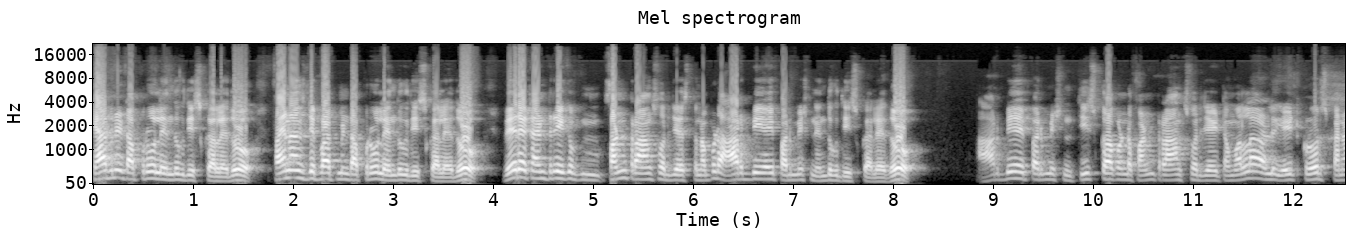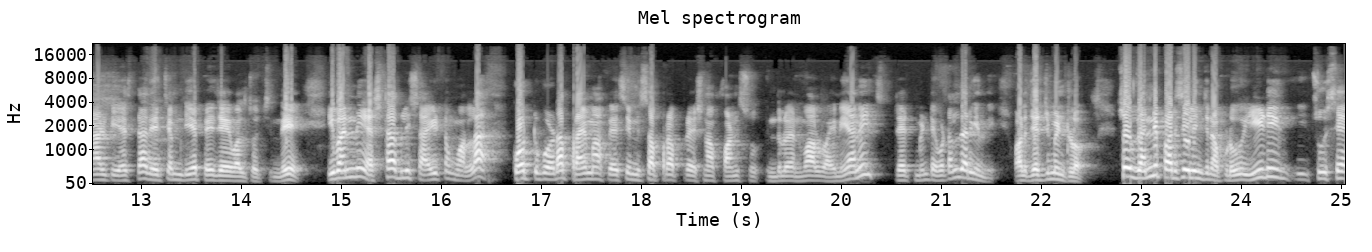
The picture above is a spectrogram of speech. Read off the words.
క్యాబినెట్ అప్రూవల్ ఎందుకు తీసుకోలేదు? ఫైనాన్స్ డిపార్ట్మెంట్ అప్రూవల్ ఎందుకు తీసుకోలేదు? వేరే కంట్రీకి ఫండ్ ట్రాన్స్ఫర్ చేస్తున్నప్పుడు ఆర్బీఐ పర్మిషన్ ఎందుకు తీసుకోలేదు? ఆర్బీఐ పర్మిషన్ తీసుకోకుండా ఫండ్ ట్రాన్స్ఫర్ చేయటం వల్ల వాళ్ళు ఎయిట్ క్రోర్స్ పెనాల్టీ వేస్తే అది హెచ్ఎండిఏ పే చేయవలసి వచ్చింది. ఇవన్నీ ఎస్టాబ్లిష్ అయ్యటం వల్ల కోర్టు కూడా ప్రైమ్ ఆఫ్ వేసి మిస్అప్రాప్రియేషన్ ఆఫ్ ఫండ్స్ ఇందులో ఇన్వాల్వ్ అయినాయి అని స్టేట్మెంట్ ఇవ్వడం జరిగింది వాళ్ళ జడ్జిమెంట్లో సో ఇవన్నీ పరిశీలించినప్పుడు ఈడీ చూసే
